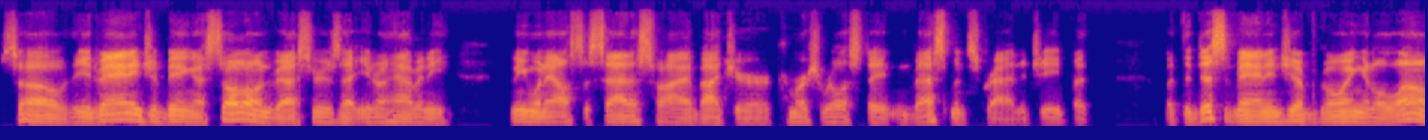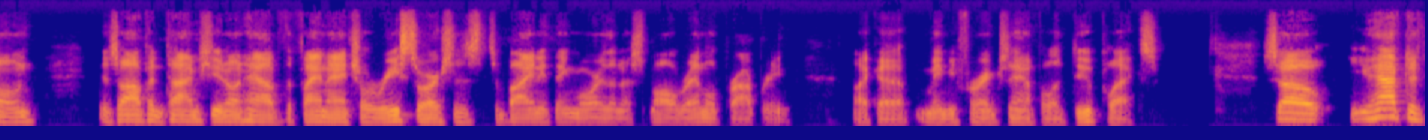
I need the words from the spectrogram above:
So the advantage of being a solo investor is that you don't have any anyone else to satisfy about your commercial real estate investment strategy. But but the disadvantage of going it alone is oftentimes you don't have the financial resources to buy anything more than a small rental property, like a maybe for example a duplex. So you have to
